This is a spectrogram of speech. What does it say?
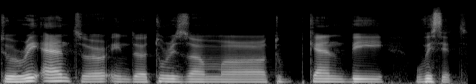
to re-enter in the tourism uh, to can be visit.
